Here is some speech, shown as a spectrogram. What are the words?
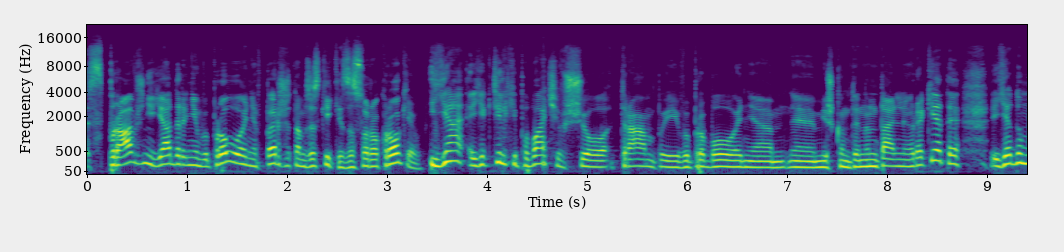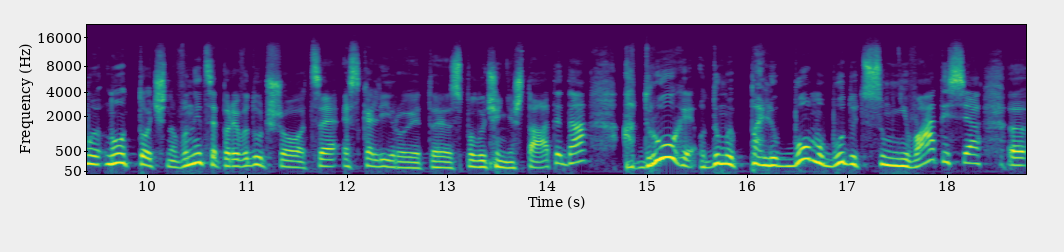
справжні ядерні випробування вперше там за скільки? За 40 років. І я як тільки побачив, що Трамп і випробовування е, міжконтинентальної ракети, я думаю, ну точно вони це переведуть, що це ескалірує Сполучені Штати. Да? А друге, от думаю, по-любому будуть сумніватися е,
